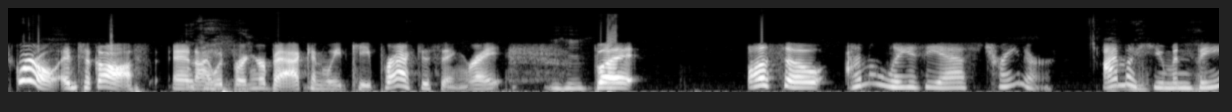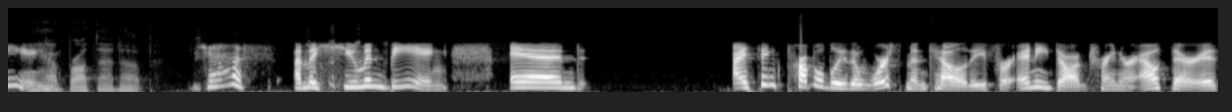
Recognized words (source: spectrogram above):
squirrel, and took off. And I would bring her back and we'd keep practicing, right? Mm-hmm. But also, I'm a lazy ass trainer. I'm a human We have- being. We have brought that up. Yes, I'm a human being. And I think probably the worst mentality for any dog trainer out there is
